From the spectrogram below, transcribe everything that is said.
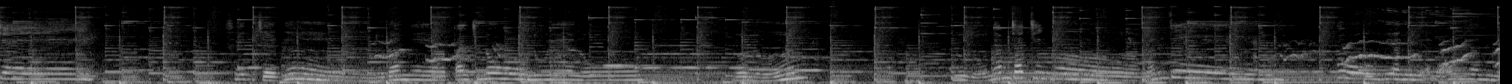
셋째. 셋째는 노랑이에요. 빨리 노, 노예요, 노. 노는, 노노 남자친구. 만세. 어, 미안해, 미안해. 어, 미안해, 미안해.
